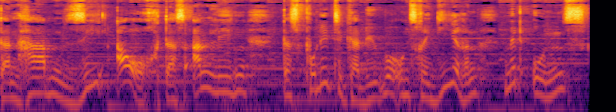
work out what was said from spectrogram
dann haben Sie auch das Anliegen, dass Politiker, die über uns regieren, mit uns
